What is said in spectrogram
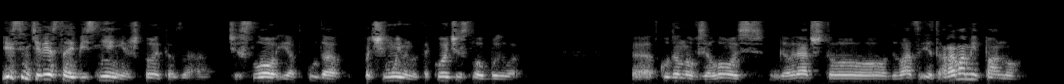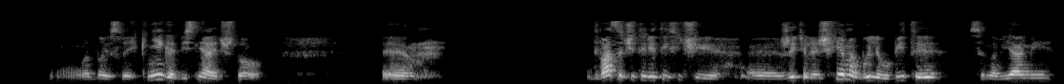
Есть интересное объяснение, что это за число и откуда, почему именно такое число было, э, откуда оно взялось. Говорят, что 20... Это Рама Мипану в одной из своих книг объясняет, что э, 24 тысячи э, жителей Шхема были убиты сыновьями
